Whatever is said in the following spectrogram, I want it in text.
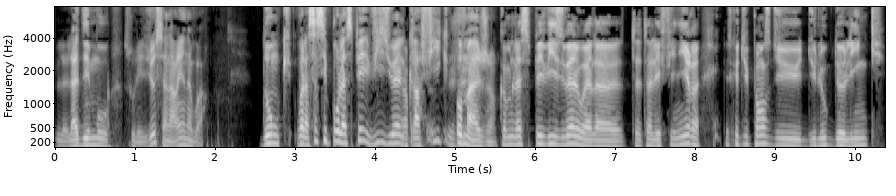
la la démo sous les yeux, ça n'a rien à voir. Donc voilà, ça c'est pour l'aspect visuel, Alors, graphique, je- hommage. Comme l'aspect visuel, ouais, t'allais finir. Qu'est-ce que tu penses du, du look de Link?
